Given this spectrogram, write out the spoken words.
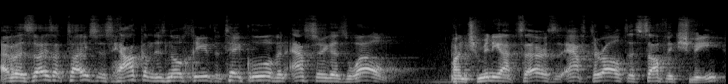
Avazai Zaktais how come there's no chiv to take lulav and asrig as well? on Shmini Atzeres, after all, it's a suffix shvi.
